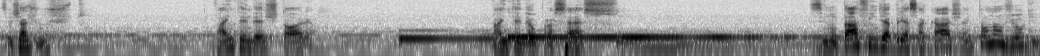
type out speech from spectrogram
Seja justo. Vai entender a história. Vai entender o processo. Se não está afim de abrir essa caixa, então não julgue.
